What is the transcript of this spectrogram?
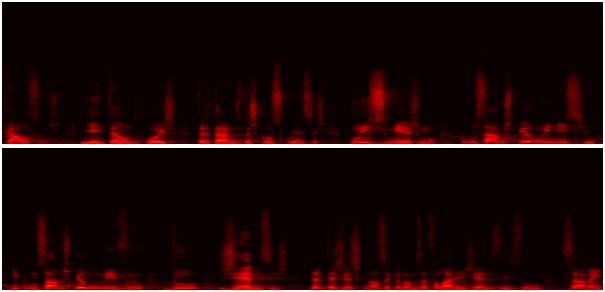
causas e então depois tratarmos das consequências. Por isso mesmo, começámos pelo início e começámos pelo livro do Gênesis. Tantas vezes que nós acabamos a falar em Gênesis 1, sabem,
